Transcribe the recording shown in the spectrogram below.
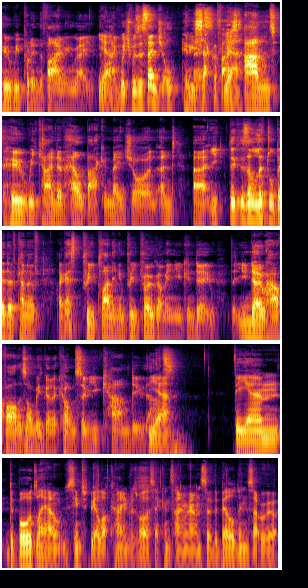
who we put in the firing range, Yeah. line, which was essential. Who in you this sacrificed. Yeah. and who we kind of held back and made sure and and uh, you, there's a little bit of kind of I guess, pre-planning and pre-programming you can do that you know how far the zombie's going to come, so you can do that. Yeah. The um the board layout seemed to be a lot kinder as well the second time around. So the buildings that were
